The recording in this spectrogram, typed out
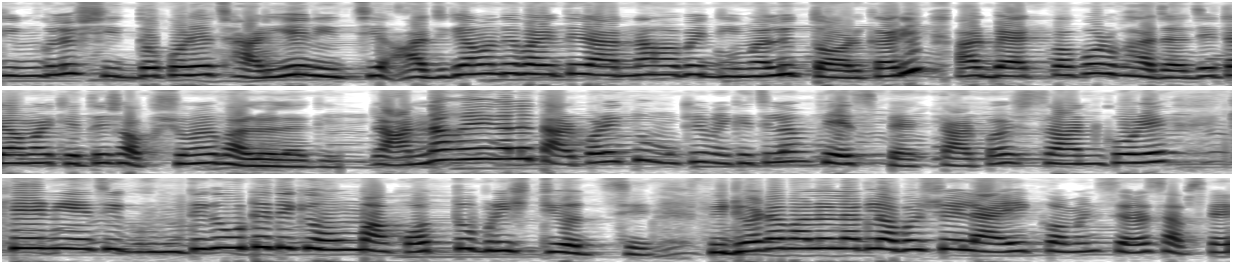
ডিমগুলো সিদ্ধ করে ছাড়িয়ে নিচ্ছি। আজকে আমাদের বাড়িতে রান্না হবে ডিম আলুর তরকারি আর ব্যাট পাঁপড় ভাজা, যেটা আমার খেতে সবসময় ভালো লাগে। রান্না হয়ে গেলে তারপর একটু মুখে মেখেছিলাম ফেস প্যাক তারপর স্নান করে খেয়ে নিয়েছি। ঘুম থেকে উঠে দেখি ও মা কত বৃষ্টি হচ্ছে। ভিডিওটা ভালো লাগলে অবশ্যই লাইক কমেন্ট শেয়ার সাবস্ক্রাইব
